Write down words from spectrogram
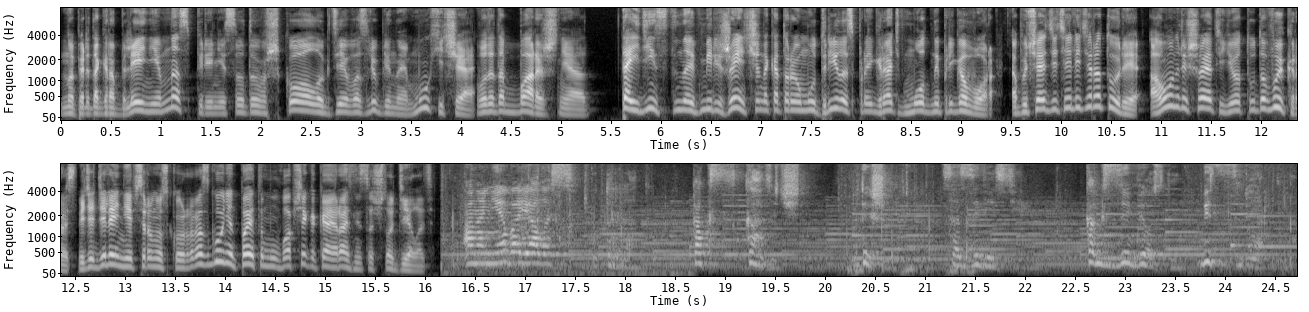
Но перед ограблением нас перенесут в школу, где возлюбленная Мухича, вот эта барышня, та единственная в мире женщина, которая умудрилась проиграть в модный приговор. Обучает детей литературе, а он решает ее оттуда выкрасть. Ведь отделение все равно скоро разгонят, поэтому вообще какая разница, что делать. Она не боялась утрат, как сказочно дышит созвездие, как звезды бессмертно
